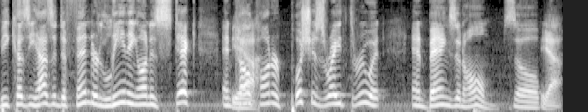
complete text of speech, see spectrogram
because he has a defender leaning on his stick and yeah. Kyle Connor pushes right through it and bangs it home. So yeah.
